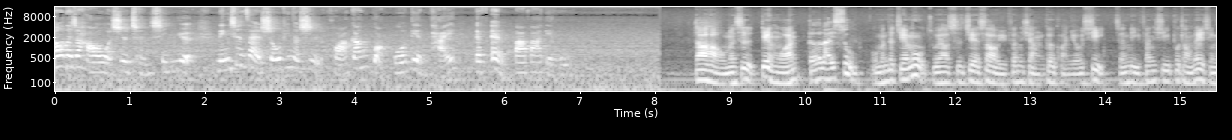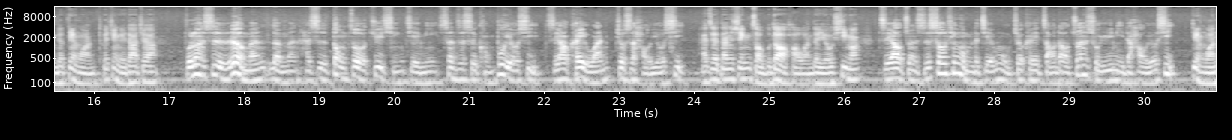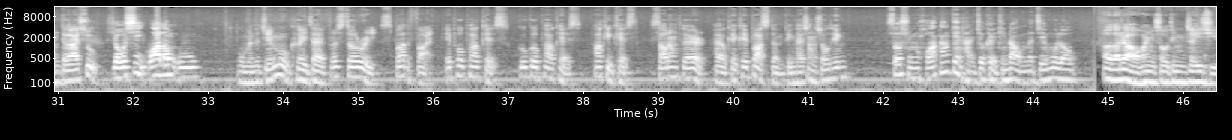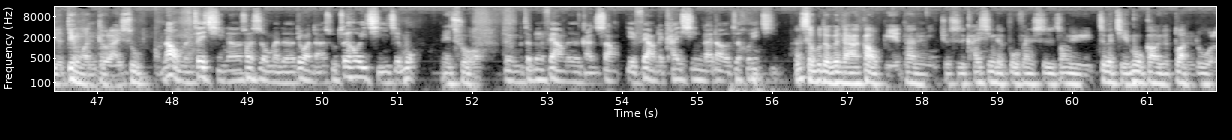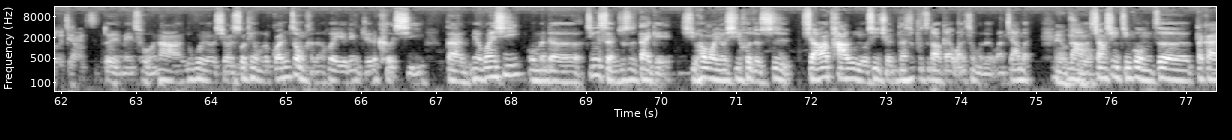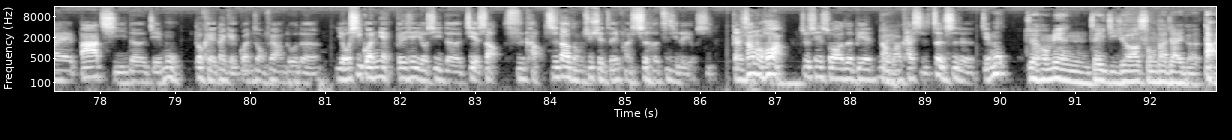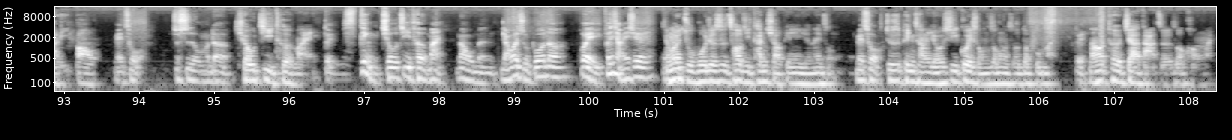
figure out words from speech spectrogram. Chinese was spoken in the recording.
Hello，大家好，我是陈新月。您现在收听的是华冈广播电台 FM 八八点五。大家好，我们是电玩得来速。我们的节目主要是介绍与分享各款游戏，整理分析不同类型的电玩，推荐给大家。不论是热门、冷门，还是动作、剧情、解谜，甚至是恐怖游戏，只要可以玩，就是好游戏。还在担心找不到好玩的游戏吗？只要准时收听我们的节目，就可以找到专属于你的好游戏。电玩得来速，游戏挖龙屋。我们的节目可以在 First Story、Spotify、Apple Podcasts、Google Podcasts、Pocket Casts、SoundOn Player，还有 KK Bus 等平台上收听。搜寻华冈电台就可以听到我们的节目喽。Hello，大家好，欢迎收听这一期的电玩得来速。那我们这一期呢，算是我们的电玩得来速最后一期节目。没错，对我们这边非常的感伤，也非常的开心，来到了最后一集。很舍不得跟大家告别，但你就是开心的部分是，终于这个节目告一个段落了，这样子。对，没错。那如果有喜欢收听我们的观众，可能会有点觉得可惜。但没有关系，我们的精神就是带给喜欢玩游戏或者是想要踏入游戏圈，但是不知道该玩什么的玩家们。没有错。那相信经过我们这大概八期的节目，都可以带给观众非常多的游戏观念跟一些游戏的介绍、思考，知道怎么去选择一款适合自己的游戏。感伤的话就先说到这边，那我们要开始正式的节目。最后面这一集就要送大家一个大礼包，没错。就是我们的秋季特卖，对，Steam 秋季特卖。那我们两位主播呢，会分享一些。两位主播就是超级贪小便宜的那种，没错，就是平常游戏贵怂中的时候都不买，对，然后特价打折的时候狂买，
